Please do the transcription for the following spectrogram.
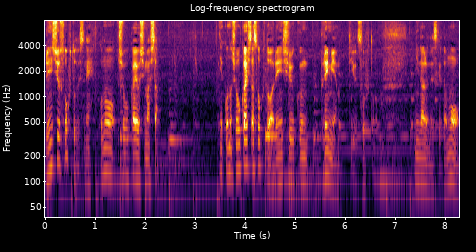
練習ソフトですね。この紹介をしました。でこの紹介したソフトは練習くんプレミアムっていうソフトになるんですけども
